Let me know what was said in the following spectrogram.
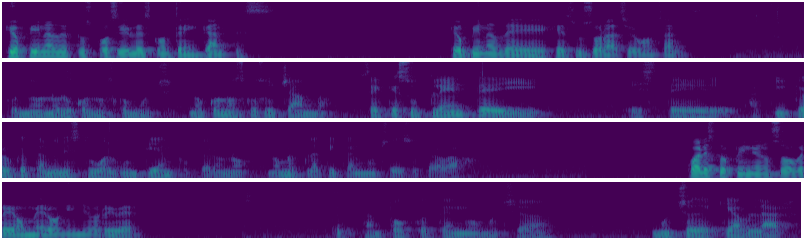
¿Qué opinas de tus posibles contrincantes? ¿Qué opinas de Jesús Horacio González? Pues no, no lo conozco mucho. No conozco su chamba. Sé que es suplente y este, aquí creo que también estuvo algún tiempo, pero no, no me platican mucho de su trabajo. ¿Cuál es tu opinión sobre Homero Niño Rivera? Tampoco tengo mucha, mucho de qué hablar.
